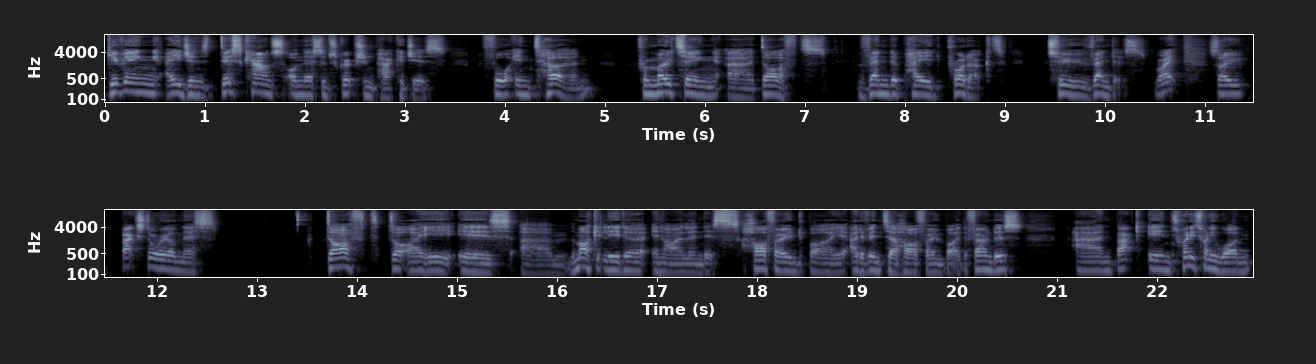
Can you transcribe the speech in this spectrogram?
giving agents discounts on their subscription packages for in turn promoting uh, Daft's vendor paid product to vendors, right? So, backstory on this Daft.ie is um, the market leader in Ireland. It's half owned by Adevinta, half owned by the founders. And back in 2021,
